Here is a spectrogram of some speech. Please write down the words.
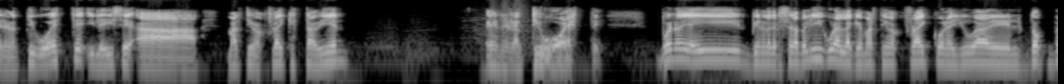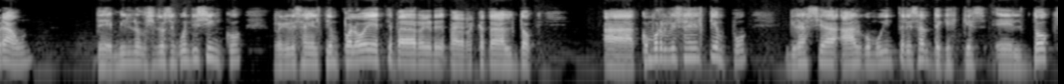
en el antiguo oeste y le dice a Marty McFly que está bien en el antiguo oeste. Bueno, y ahí viene la tercera película en la que Marty McFly con ayuda del Doc Brown de 1955 regresa en el tiempo al oeste para, para rescatar al Doc. Ah, ¿Cómo regresa en el tiempo? Gracias a algo muy interesante que es que es el Doc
